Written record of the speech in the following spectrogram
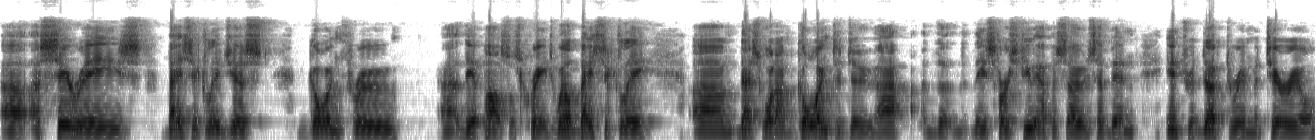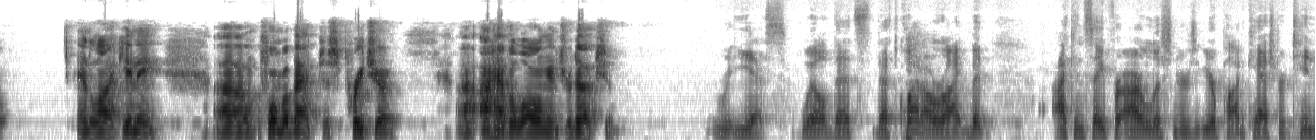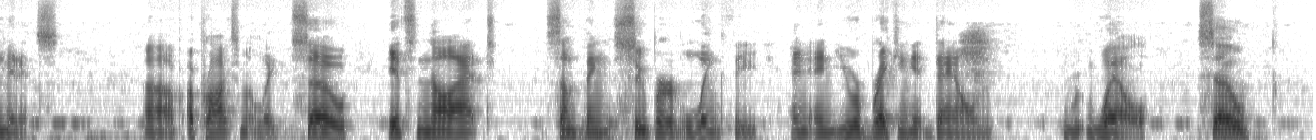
uh, a series basically just going through uh, the Apostles' Creeds. Well, basically, um, that's what I'm going to do. I, the, these first few episodes have been introductory material, and like any uh, former Baptist preacher, uh, I have a long introduction. Yes, well, that's that's quite all right. But I can say for our listeners, your podcast are ten minutes, uh, approximately. So it's not something super lengthy, and and you are breaking it down well. So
